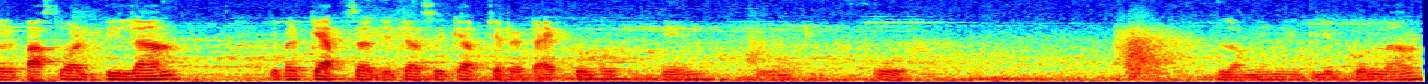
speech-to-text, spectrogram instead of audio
তবে পাসওয়ার্ড দিলাম। এবার ক্যাপচার যেটা আছে ক্যাপচারটা টাইপ করব। এন টোয়েন্টি ফোর লগ ইনে ক্লিক করলাম।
